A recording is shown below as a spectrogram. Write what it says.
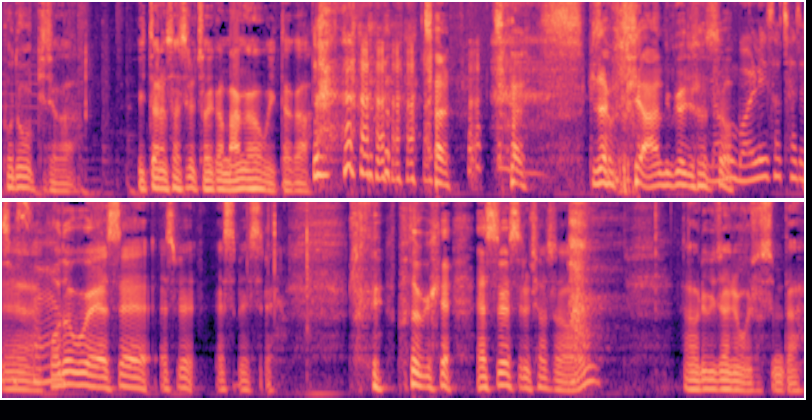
보도국 기자가 있다는 사실을 저희가 망각하고 있다가 잘, 잘 기자분들이 안 구해주셔서 너무 멀리서 찾으셨어요. 예, 보도국에 S, SBS, SBS래. 보도국에 SBS를 쳐서 어, 류 기자님 모셨습니다.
